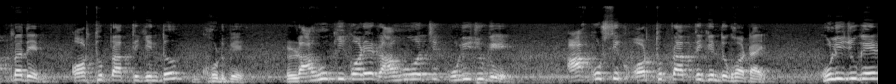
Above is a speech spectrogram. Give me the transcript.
আপনাদের অর্থপ্রাপ্তি কিন্তু ঘটবে। রাহু কি করে? রাহু হচ্ছে কলিযুগে আকস্মিক অর্থপ্রাপ্তি কিন্তু ঘটায়। কলিযুগের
